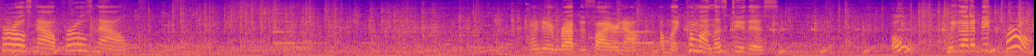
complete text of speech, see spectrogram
Pearls now, pearls now. I'm doing rapid fire now. I'm like, come on, let's do this. Oh, we got a big pearl.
